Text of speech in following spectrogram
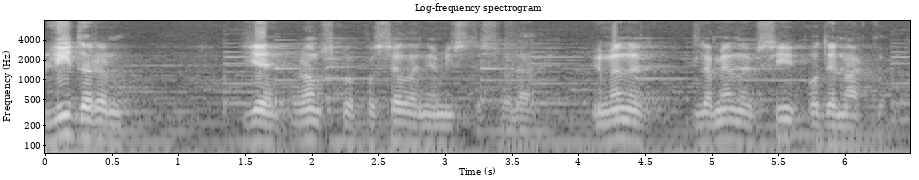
лідером є ромського поселення міста Сваляві. І мене, для мене всі одинакові.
